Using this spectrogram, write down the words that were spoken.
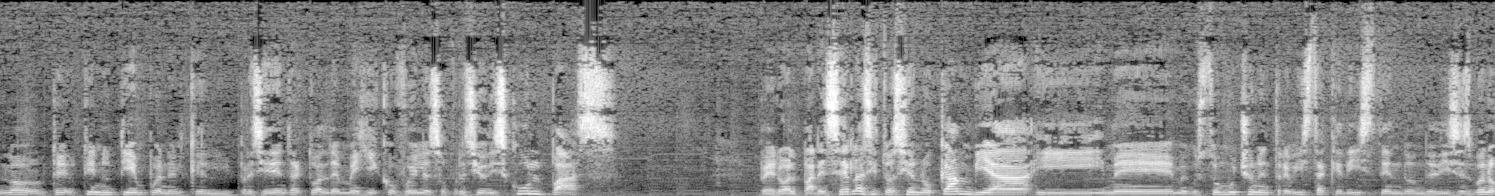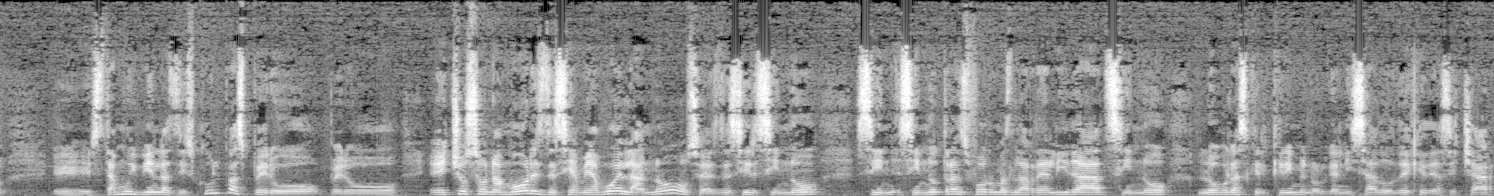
no, tiene un tiempo en el que el presidente actual de México fue y les ofreció disculpas, pero al parecer la situación no cambia y me, gustó mucho una entrevista que diste en donde dices, bueno, eh, está muy bien las disculpas, pero, pero hechos son amores, decía mi abuela, ¿no? O sea, es decir, si no, si, si no transformas la realidad, si no logras que el crimen organizado deje de acechar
